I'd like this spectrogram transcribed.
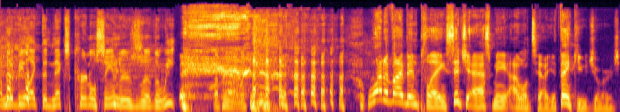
I'm going to be like the next Colonel Sanders of the week. Apparently, What have I been playing? Since you asked me, I will tell you. Thank you, George.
